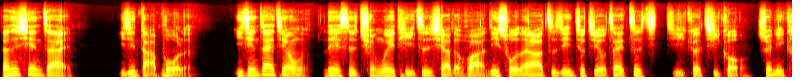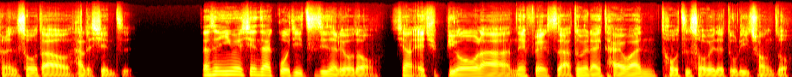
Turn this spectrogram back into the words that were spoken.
但是现在已经打破了。以前在这种类似权威体制下的话，你所拿到资金就只有在这几个机构，所以你可能受到它的限制。但是因为现在国际资金的流动，像 HBO 啦、Netflix 啊，都会来台湾投资所谓的独立创作，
